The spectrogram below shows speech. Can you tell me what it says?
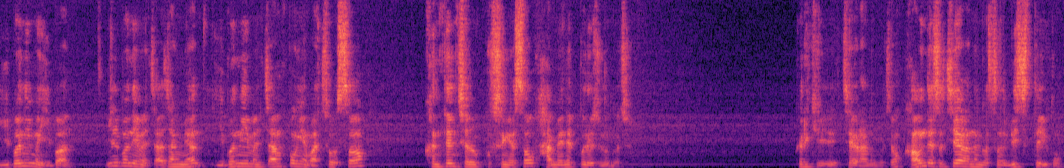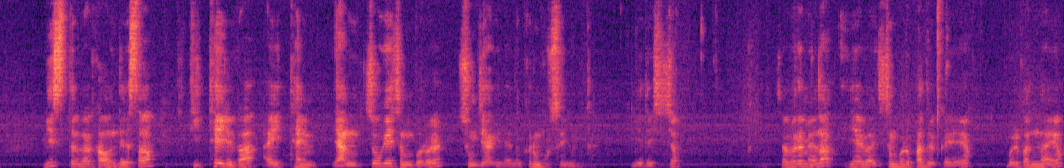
2번이면 2번, 1번이면 짜장면, 2번이면 짬뽕에 맞춰서 컨텐츠를 구성해서 화면에 뿌려주는 거죠. 그렇게 제어하는 거죠. 가운데서 제어하는 것은 리스트이고 리스트가 가운데서 디테일과 아이템 양쪽의 정보를 중재하게 되는 그런 구성입니다. 이해되시죠? 자 그러면은 얘가 이제 정보를 받을 거예요. 뭘 받나요?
